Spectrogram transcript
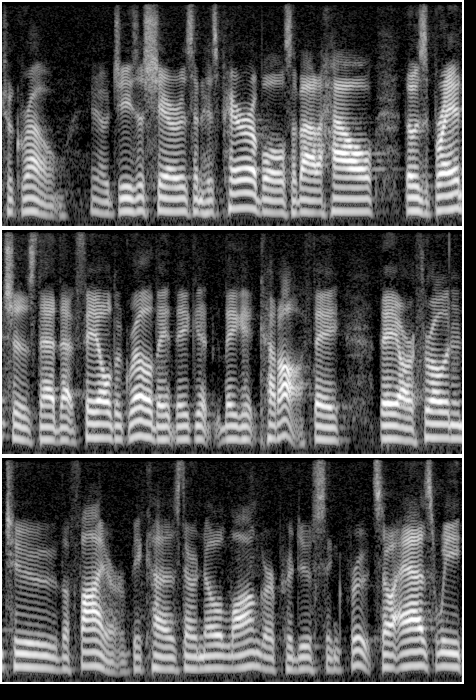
to grow. You know, Jesus shares in his parables about how those branches that, that fail to grow, they, they, get, they get cut off. They, they are thrown into the fire because they're no longer producing fruit. So, as we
